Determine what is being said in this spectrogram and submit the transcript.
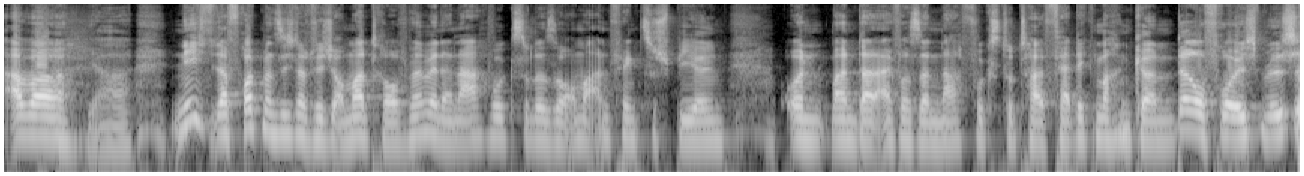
Aber ja, nicht, da freut man sich natürlich auch mal drauf, ne, wenn der Nachwuchs oder so auch mal anfängt zu spielen und man dann einfach seinen Nachwuchs total fertig machen kann. Darauf freue ich mich.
